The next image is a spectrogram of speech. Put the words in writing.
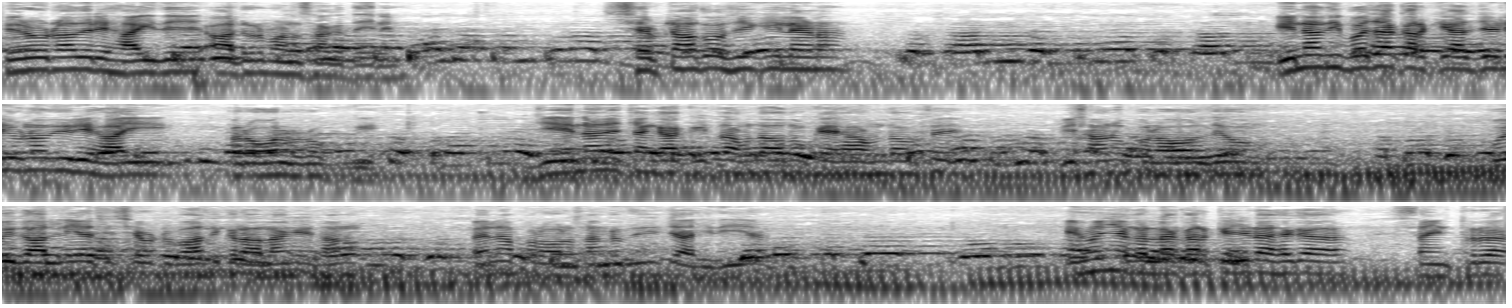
ਫਿਰ ਉਹਨਾਂ ਦੇ ਰਿਹਾਈ ਦੇ ਆਰਡਰ ਬਣ ਸਕਦੇ ਨੇ। ਸ਼ਿਫਟਾਂ ਤੋਂ ਅਸੀਂ ਕੀ ਲੈਣਾ? ਇਹਨਾਂ ਦੀ ਵਜ੍ਹਾ ਕਰਕੇ ਅੱਜ ਜਿਹੜੀ ਉਹਨਾਂ ਦੀ ਰਿਹਾਈ ਪਰੋਲ ਰੁਕ ਗਈ। ਜੇ ਇਹਨਾਂ ਨੇ ਚੰਗਾ ਕੀਤਾ ਹੁੰਦਾ, ਉਦੋਂ ਕਿਹਾ ਹੁੰਦਾ ਉੱਥੇ ਵੀ ਸਾਨੂੰ ਪਰੋਲ ਦਿਓ। ਕੋਈ ਗੱਲ ਨਹੀਂ, ਅਸੀਂ ਸ਼ਿਫਟ ਬਾਅਦ ਕਰਾ ਲਾਂਗੇ। ਸਾਨੂੰ ਪਹਿਲਾਂ ਪਰੋਲ ਸੰਗਤ ਦੀ ਚਾਹੀਦੀ ਆ। ਇਹੋ ਜਿਹੀਆਂ ਗੱਲਾਂ ਕਰਕੇ ਜਿਹੜਾ ਹੈਗਾ ਸੈਂਟਰ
